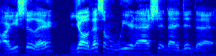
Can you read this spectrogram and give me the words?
are you still there? Yo, that's some weird ass shit that I did that.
